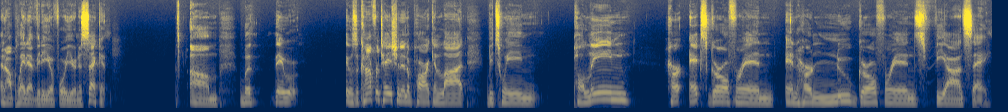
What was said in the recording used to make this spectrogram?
And I'll play that video for you in a second. Um, but they were it was a confrontation in a parking lot between Pauline, her ex-girlfriend, and her new girlfriend's fiance.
